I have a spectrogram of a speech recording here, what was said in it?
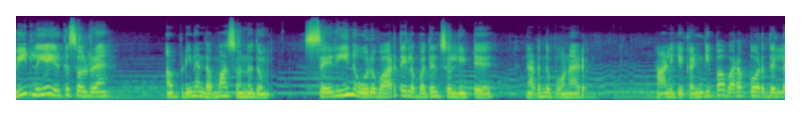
வீட்லேயே இருக்க சொல்கிறேன் அப்படின்னு அந்த அம்மா சொன்னதும் சரின்னு ஒரு வார்த்தையில் பதில் சொல்லிட்டு நடந்து போனார். நாளைக்கு கண்டிப்பாக வரப்போகிறதில்ல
